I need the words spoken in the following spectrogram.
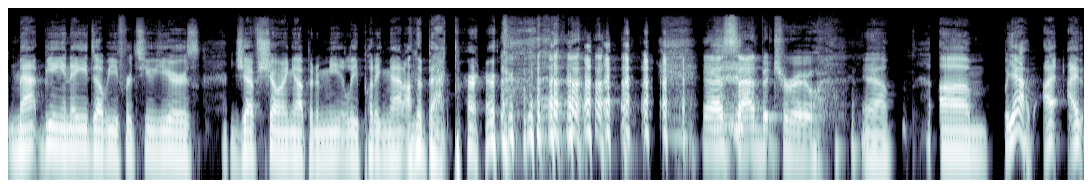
Matt being in AEW for two years, Jeff showing up and immediately putting Matt on the back burner. yeah, sad but true. yeah. Um, but yeah, I, I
